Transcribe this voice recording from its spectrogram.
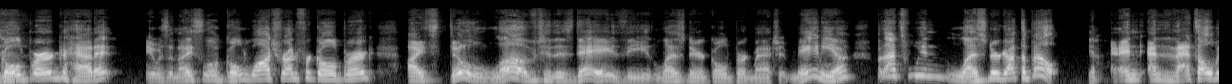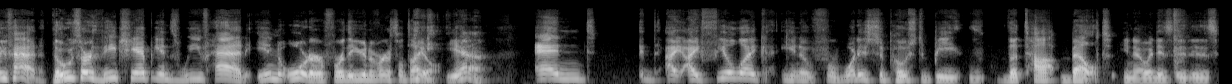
Goldberg had it. It was a nice little gold watch run for Goldberg. I still love to this day the Lesnar Goldberg match at Mania, but that's when Lesnar got the belt. Yeah. And and that's all we've had. Those are the champions we've had in order for the Universal title. Yeah. and I, I feel like you know for what is supposed to be the top belt you know it is it is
